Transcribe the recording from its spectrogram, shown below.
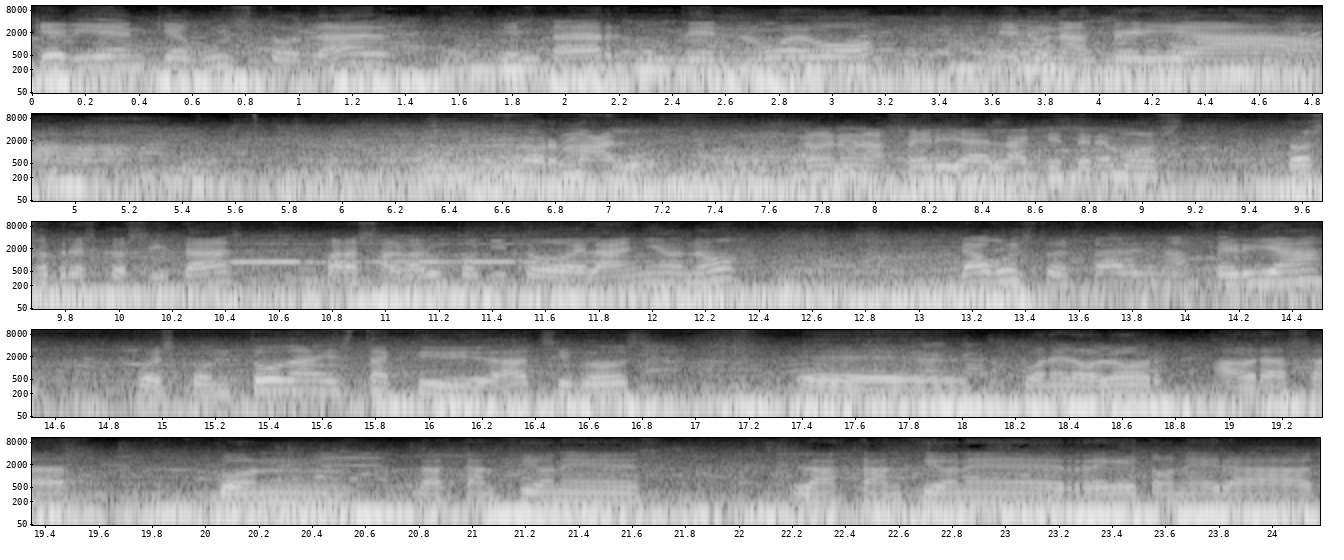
qué bien, qué gusto dar estar de nuevo en una feria normal, no en una feria en la que tenemos dos o tres cositas para salvar un poquito el año, ¿no? Da gusto estar en una feria pues con toda esta actividad, chicos, eh, con el olor a brasas, con las canciones las canciones reggaetoneras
